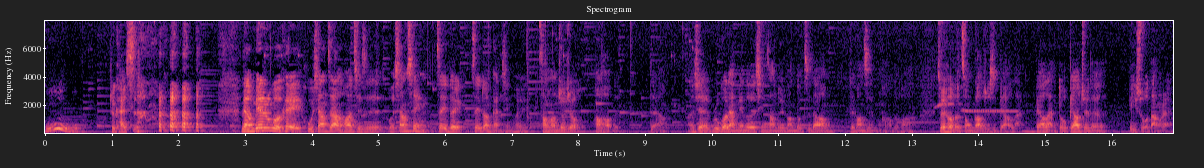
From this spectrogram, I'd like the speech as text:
呜。就开始了，两边如果可以互相这样的话，其实我相信这一对这一段感情会长长久久，好好的，对啊。而且如果两边都是欣赏对方，都知道对方是很好的话，最后的忠告就是不要懒，不要懒惰，不要觉得理所当然。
